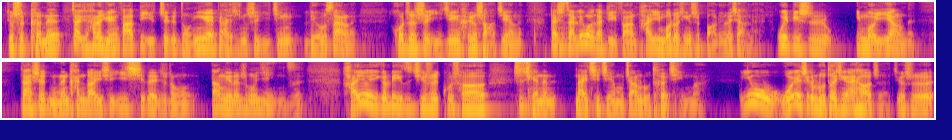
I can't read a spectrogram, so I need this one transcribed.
就是可能在它的原发地这个种音乐表现形式已经流散了，或者是已经很少见了，但是在另外一个地方，它以某种形式保留了下来，未必是一模一样的，但是你能看到一些依稀的这种当年的这种影子。还有一个例子，就是顾超之前的那一期节目讲鲁特琴嘛。因为我也是个鲁特琴爱好者，就是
